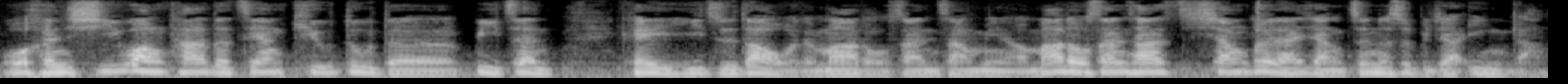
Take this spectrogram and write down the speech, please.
我很希望它的这样 Q 度的避震可以移植到我的 Model 3上面啊。Model 3它相对来讲真的是比较硬朗，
